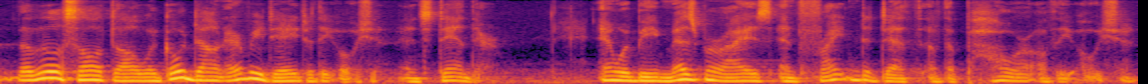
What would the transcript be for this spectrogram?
the little salt doll would go down every day to the ocean and stand there and would be mesmerized and frightened to death of the power of the ocean.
